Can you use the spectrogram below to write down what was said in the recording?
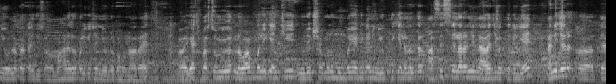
निवडणुका काही दिवस महानगरपालिकेच्या निवडणुका होणार आहेत. याच पार्श्वभूमीवर नवाब मलिक यांची निरीक्षक म्हणून मुंबई या ठिकाणी नियुक्ती केल्यानंतर आशिष सेलारांनी नाराजी व्यक्त केली आहे. आणि जर त्या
